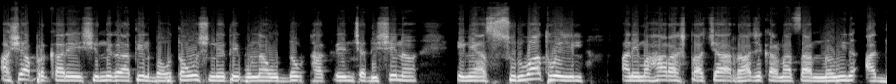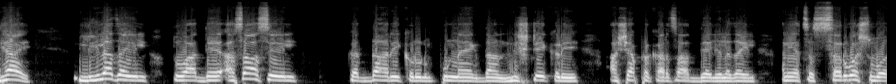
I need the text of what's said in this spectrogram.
अशा प्रकारे शिंदेगडातील बहुतांश नेते पुन्हा उद्धव ठाकरेंच्या दिशेनं येण्यास सुरुवात होईल आणि महाराष्ट्राच्या राजकारणाचा नवीन अध्याय लिहिला जाईल. तो अध्याय असा असेल गद्दारी करून पुन्हा एकदा निष्ठेकडे अशा प्रकारचा अध्याय लिहिला जाईल आणि याचं सर्वस्व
